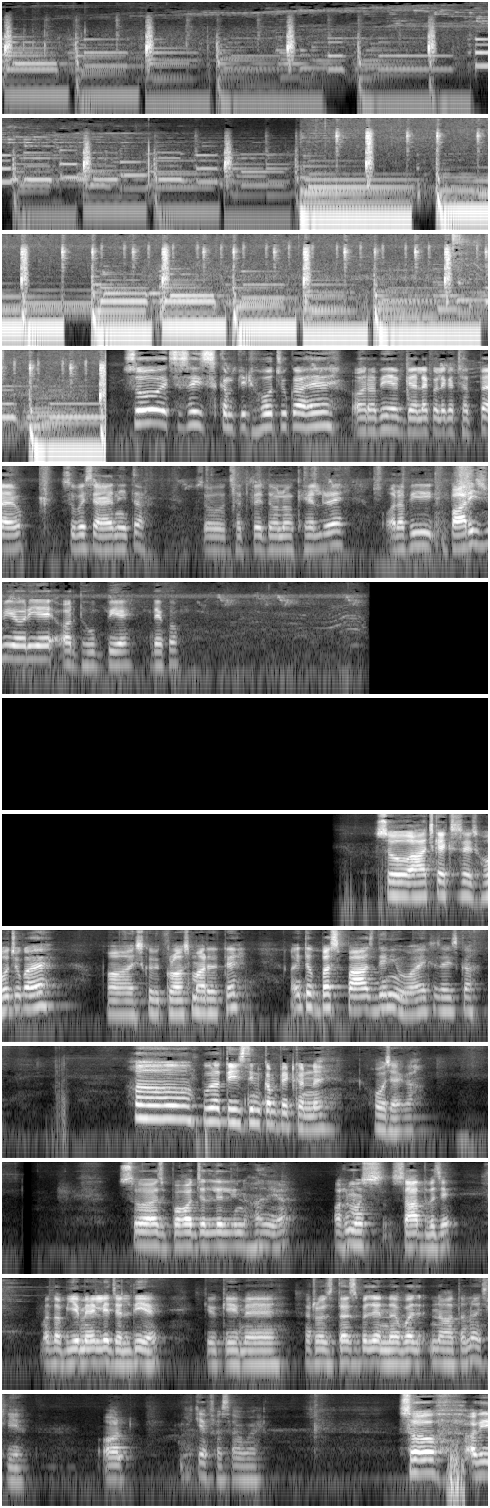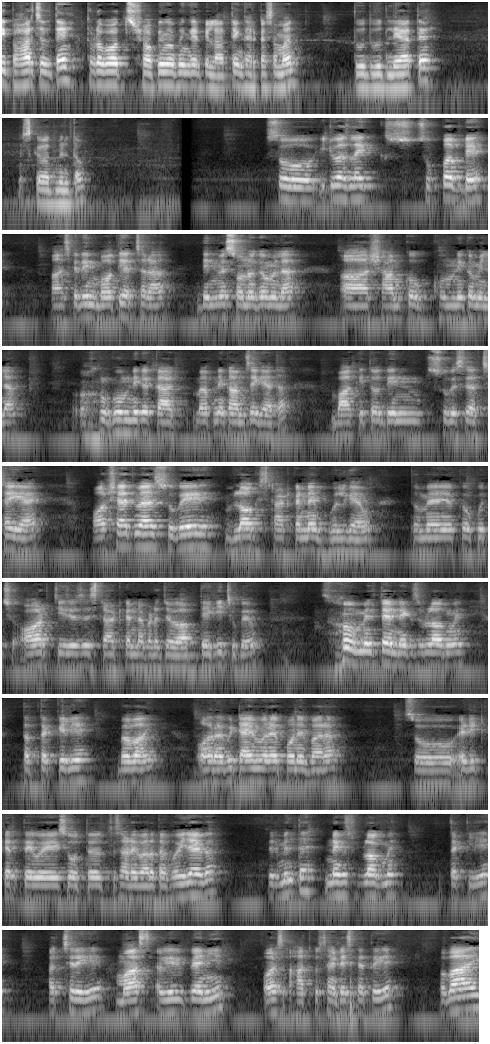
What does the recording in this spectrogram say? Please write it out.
सो so, exercise complete हो चुका है और अभी बेला को लेकर छत पे आया हूँ। सुबह से आया नहीं था। सो so, छत पे दोनों खेल रहे और अभी बारिश भी हो रही है और धूप भी है। देखो। सो so, आज का एक्सरसाइज हो चुका है और इसको भी क्रॉस मार देते हैं। अभी तो बस पाँच दिन ही हुआ है एक्सरसाइज का। हाँ पूरा तीस दिन कंप्लीट करना है हो जाएगा। सो so, आज बहुत जल्दी जल्दी नहा लिया। ऑलमोस्ट सात बजे। मतलब ये मेरे लिए जल्दी है क्योंकि मैं रोज़ दस बजे नौ बजे नहाता हूँ ना इसलिए। और ये क्या फंसा हुआ है? सो so, अभी बाहर चलते हैं। थोड़ा बहुत शॉपिंग वॉपिंग करके लाते हैं घर का सामान। दूध वूध ले आते हैं। उसके बाद मिलता हूँ। So it was like super day आज का दिन बहुत ही अच्छा रहा। दिन में सोने को मिला और शाम को घूमने को मिला। घूमने का कार मैं अपने काम से गया था। बाकी तो दिन सुबह से अच्छा ही गया है। और शायद मैं सुबह व्लॉग स्टार्ट करने भूल गया हूँ। तो मेरे को कुछ और चीज़ें से स्टार्ट करना पड़ा जो आप देख ही चुके हो। सो मिलते हैं नेक्स्ट ब्लॉग में। तब तक के लिए बाय बाय और अभी टाइम हो रहा है पौने बारह। सो एडिट करते हुए सोते होते साढ़े बारह तक हो ही जाएगा। फिर मिलते हैं नेक्स्ट ब्लॉग में। तक लिए अच्छे रहिए मास्क अभी भी पहनिए और हाथ को सैनिटाइज करते रहिए। बाय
